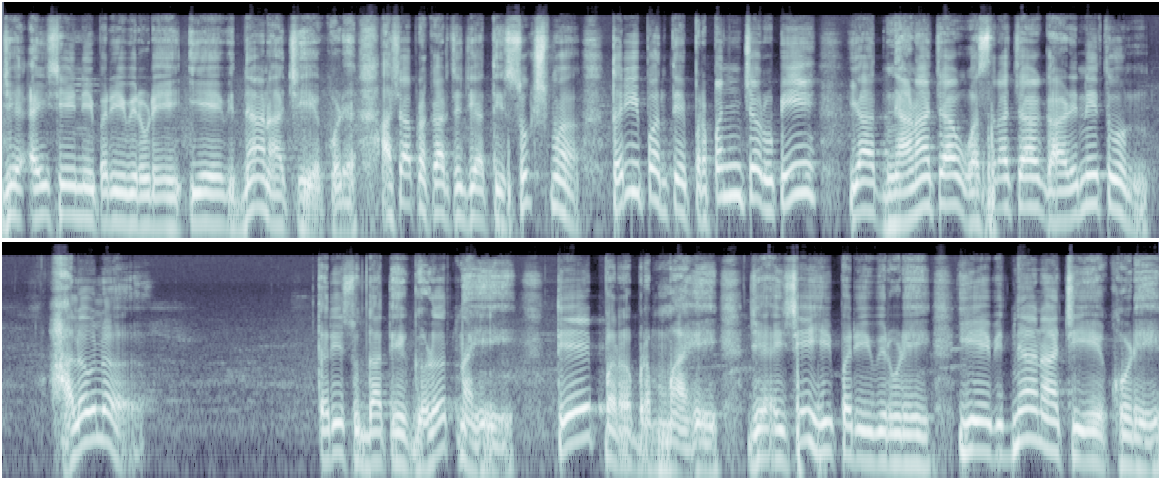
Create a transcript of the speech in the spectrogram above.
जे ऐसेनी परी विरुडे ये विज्ञानाची ये अशा प्रकारचे जे अति सूक्ष्म तरी पण ते प्रपंचरूपी या ज्ञानाच्या वस्त्राच्या गाडीनेतून हलवलं तरी सुद्धा ते गळत नाही. ते परब्रह्म आहे. जे ऐसे ही परी विरुडे ये विज्ञानाची ये खोडे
